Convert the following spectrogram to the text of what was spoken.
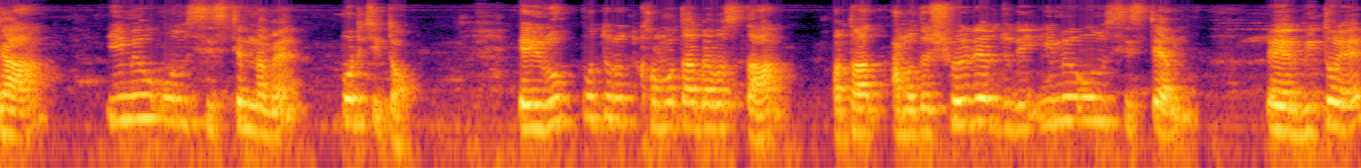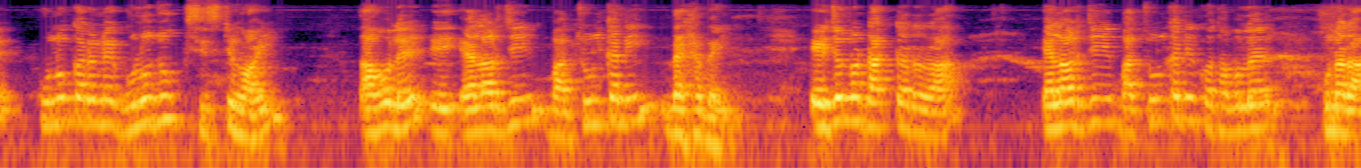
যা ইমিউন সিস্টেম নামে পরিচিত। এই রোগ প্রতিরোধ ক্ষমতার ব্যবস্থা, অর্থাৎ আমাদের শরীরের যদি ইমিউন সিস্টেম এর ভিতরে কোনো কারণে গোলযোগ সৃষ্টি হয়, তাহলে এই অ্যালার্জি বা চুলকানি দেখা দেয়। এই জন্য ডাক্তাররা অ্যালার্জি বা চুলকানির কথা বলে ওনারা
